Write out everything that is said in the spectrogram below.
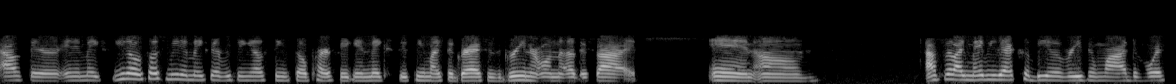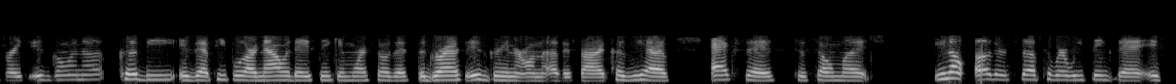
out there and it makes you know social media makes everything else seem so perfect and makes it seem like the grass is greener on the other side. And um i feel like maybe that could be a reason why divorce rates is going up. Could be is that people are nowadays thinking more so that the grass is greener on the other side because we have access to so much you know other stuff to where we think that it's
